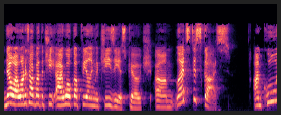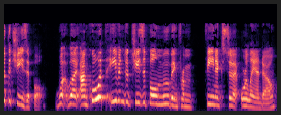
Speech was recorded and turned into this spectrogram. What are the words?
no, I want to talk about the cheese. I woke up feeling the cheesiest, Coach. Um, let's discuss. I'm cool with the Cheez It Bowl. What like I'm cool with even the Cheez It Bowl moving from Phoenix to Orlando.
